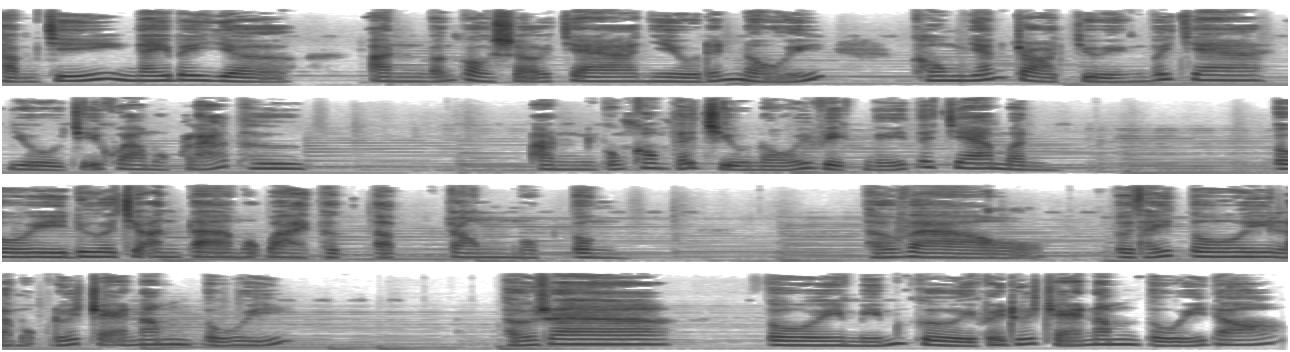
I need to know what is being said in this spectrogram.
Thậm chí ngay bây giờ anh vẫn còn sợ cha nhiều đến nỗi không dám trò chuyện với cha dù chỉ qua một lá thư. Anh cũng không thể chịu nổi việc nghĩ tới cha mình. Tôi đưa cho anh ta một bài thực tập trong một tuần. Thở vào, tôi thấy tôi là một đứa trẻ 5 tuổi. Thở ra, tôi mỉm cười với đứa trẻ 5 tuổi đó.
